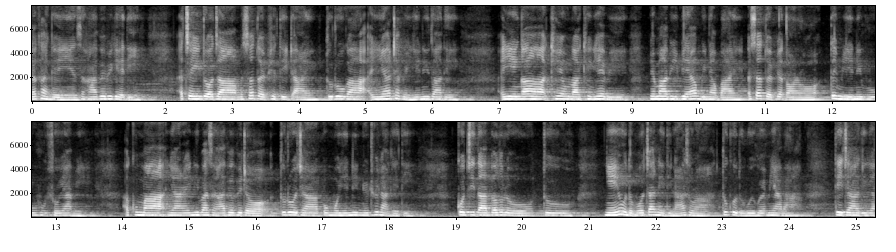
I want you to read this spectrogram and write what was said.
လက်ခံခဲ့ရင်စကားပြောပြခဲ့သည် အချိန်တော်ကြာမဆက်သွယ်ဖြစ်သည့်တိုင်သူတို့ကအရင်ကထပ်ပင်ရင်းနှီးသွားသည်အရင်ကခင်ုံလာခင်ခဲ့ပြီးမြန်မာပြည်ပြန်ရောက်ပြီးနောက်ပိုင်းအဆက်အသွယ်ပြတ်သွားတော့တိတ်မရင်းနှီးဘူးဟုဆိုရမည်အခုမှညာရင်းနှီးပါစကားပြောပြတော့သူတို့ကြားပုံမရင်းနှီးနှွေးထွေးလာခဲ့သည်ကိုကြည်သာပြောသလိုသူငင်းကိုသဘောကျနေသည်လားဆိုတာသူ့ကိုယ်သူဝေခွဲမရပါတေချာဒီက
